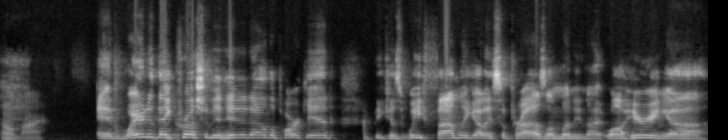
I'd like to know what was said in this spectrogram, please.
Oh my. And where did they crush it and hit it out of the park, Ed? Because we finally got a surprise on Monday night while hearing uh,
